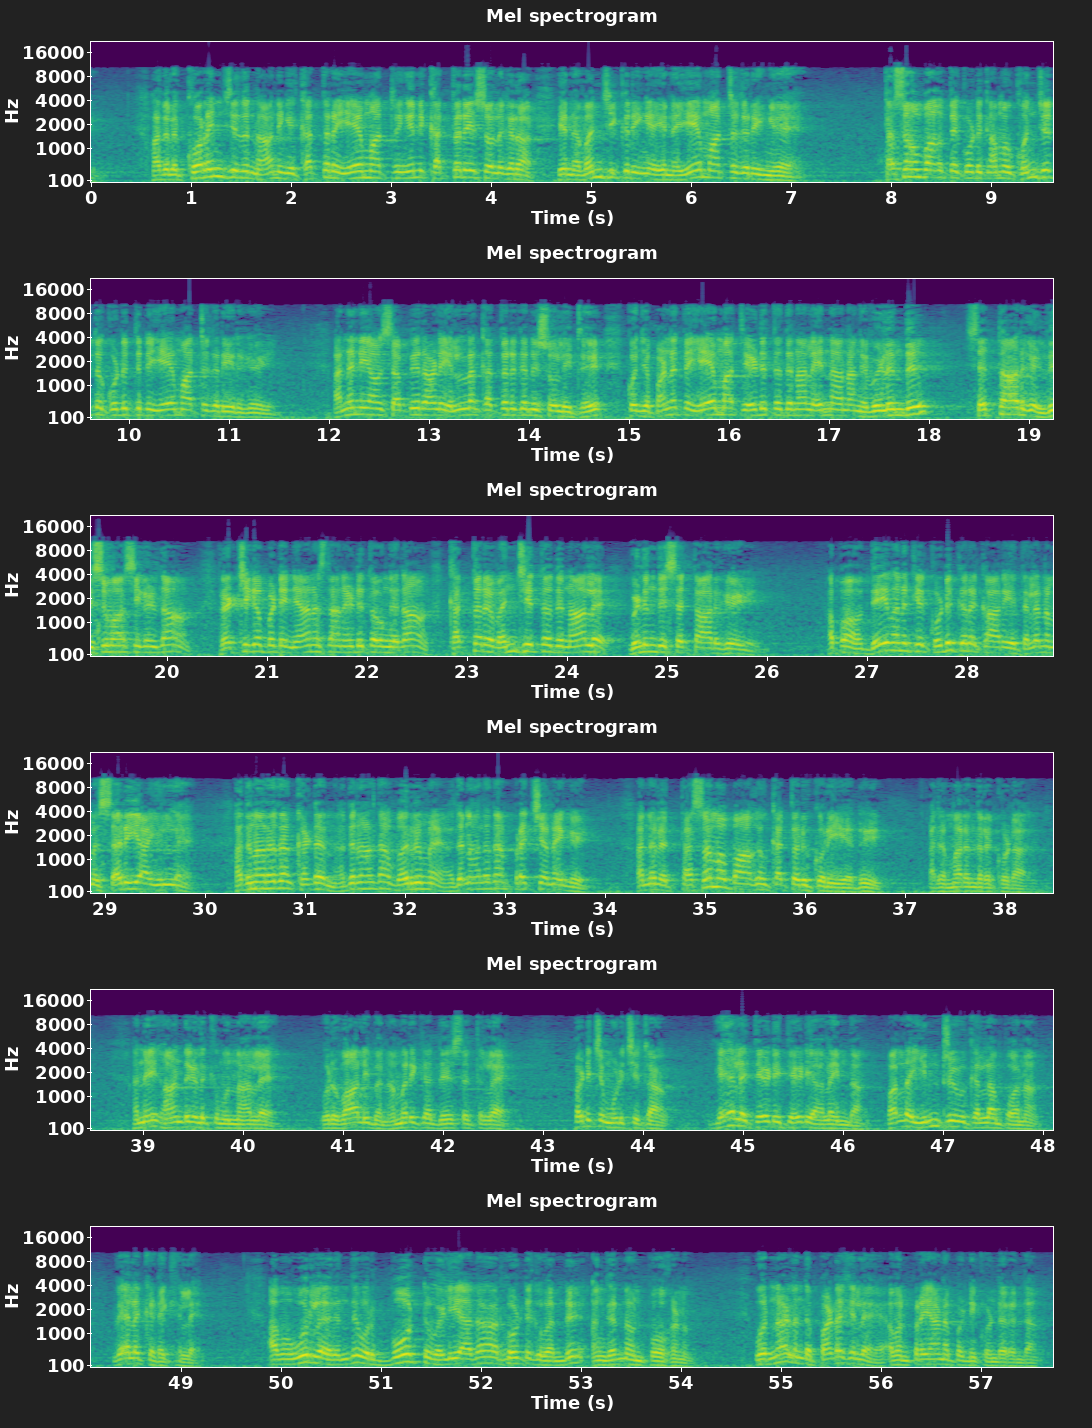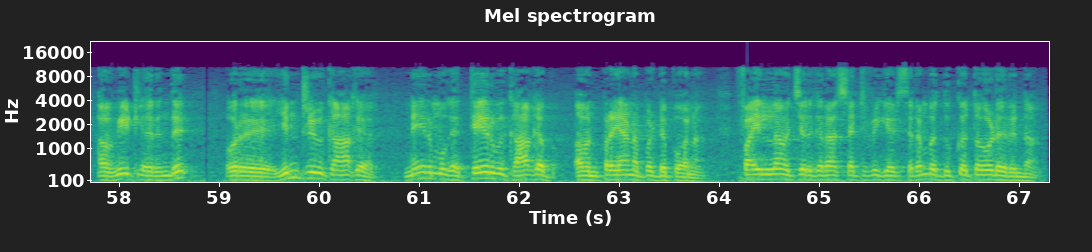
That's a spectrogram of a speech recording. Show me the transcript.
அதுல குறைஞ்சதுன்னா நீங்க கத்தரை ஏமாற்றுங்கன்னு கத்தரே சொல்லுகிறார். என்னை வஞ்சிக்கிறீங்க என்னை ஏமாற்றுகிறீங்க. தசமபாகத்தை கொடுக்காம கொஞ்சத்தை கொடுத்துட்டு ஏமாற்றுகிறீர்கள். அண்ணனியாவும் சப்பீரால எல்லாம் கத்தருக்குன்னு சொல்லிட்டு கொஞ்சம் பணத்தை ஏமாத்தி எடுத்ததுனால என்ன நாங்க விழுந்து செத்தார்கள் விசுவாசிகள் தான் ரட்சிக்கப்பட்ட ஞானஸ்தானம் எடுத்தவங்க தான் கத்தரை வஞ்சித்ததுனால விழுந்து செத்தார்கள். அப்போ தேவனுக்கு கொடுக்கிற காரியத்துல நம்ம சரியா இல்லை. அதனாலதான் கடன் அதனாலதான் வறுமை அதனாலதான் பிரச்சனைகள். அதனால தசம பாகம் கத்தருக்குரியது. அதை மறந்துடக்கூடாது. அநேக ஆண்டுகளுக்கு முன்னால ஒரு வாலிபன் அமெரிக்கா தேசத்துல படிச்சு முடிச்சிட்டான். வேலை தேடி தேடி அலைந்தான். பல இன்டர்வியூக்கெல்லாம் போனான். வேலை கிடைக்கல. அவன் ஊர்ல இருந்து ஒரு போட்டு வழியா தான் ரோட்டுக்கு வந்து அங்கிருந்து அவன் போகணும். ஒரு நாள் அந்த படகுல அவன் பிரயாணம் பண்ணி கொண்டிருந்தான். அவன் வீட்டுல இருந்து ஒரு இன்டர்வியூக்காக நேர்முக தேர்வுக்காக அவன் பிரயாணப்பட்டு போனான். ஃபைல்லாம் வச்சிருக்கிறான் சர்டிபிகேட்ஸ் ரொம்ப துக்கத்தோடு இருந்தான்.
